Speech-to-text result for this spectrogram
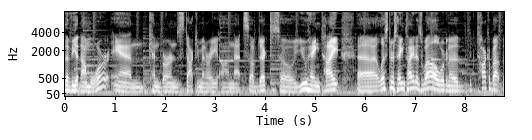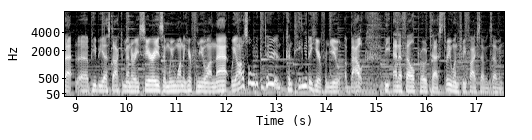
the Vietnam War and Ken Burns' documentary on that subject. So you hang tight. Uh, listeners, hang tight as well. We're going to talk about that uh, PBS documentary series, and we want to hear from you on that. We also want to continue, continue to hear from you about the NFL protest. 313 577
